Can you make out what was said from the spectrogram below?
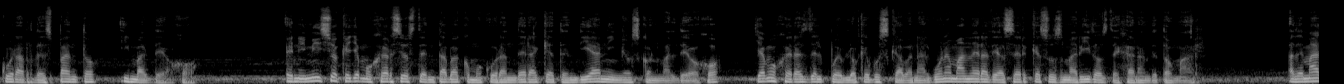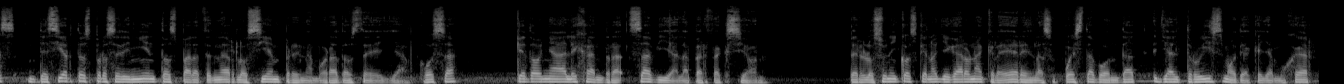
curar de espanto y mal de ojo. En inicio aquella mujer se ostentaba como curandera que atendía a niños con mal de ojo y a mujeres del pueblo que buscaban alguna manera de hacer que sus maridos dejaran de tomar. Además de ciertos procedimientos para tenerlos siempre enamorados de ella, cosa que doña Alejandra sabía la perfección. Pero los únicos que no llegaron a creer en la supuesta bondad y altruismo de aquella mujer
